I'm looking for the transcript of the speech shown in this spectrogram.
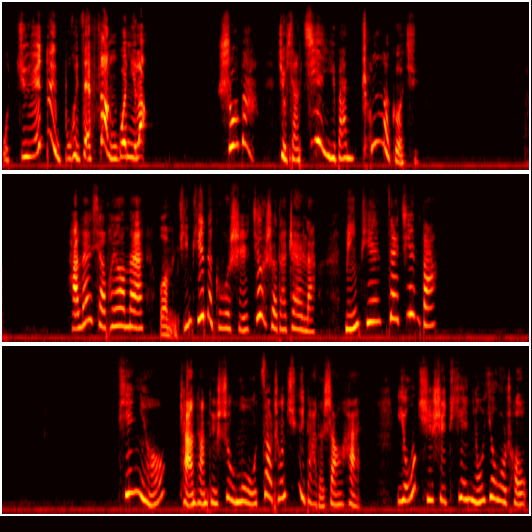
我绝对不会再放过你了！说罢，就像箭一般冲了过去。好了，小朋友们，我们今天的故事就说到这儿了，明天再见吧。天牛常常对树木造成巨大的伤害，尤其是天牛幼虫。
